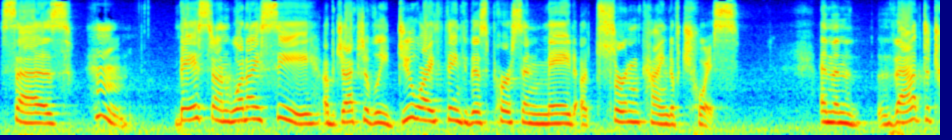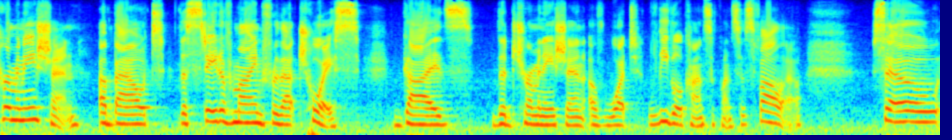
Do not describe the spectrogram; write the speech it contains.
says, hmm, based on what I see objectively, do I think this person made a certain kind of choice? And then that determination about the state of mind for that choice guides the determination of what legal consequences follow. So,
